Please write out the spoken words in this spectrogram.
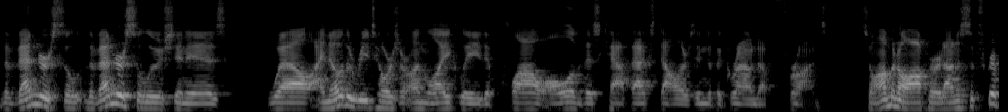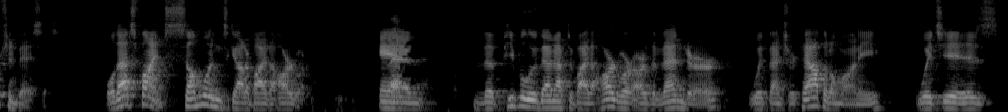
The vendor so the vendor solution is well, I know the retailers are unlikely to plow all of this capex dollars into the ground up front. So I'm going to offer it on a subscription basis. Well, that's fine. Someone's got to buy the hardware. And right the people who then have to buy the hardware are the vendor with venture capital money, which is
